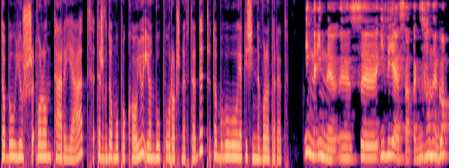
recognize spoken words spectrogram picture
To był już wolontariat też w domu pokoju i on był półroczny wtedy, czy to był jakiś inny wolontariat? Inny, inny, y, z IWS-a tak zwanego.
